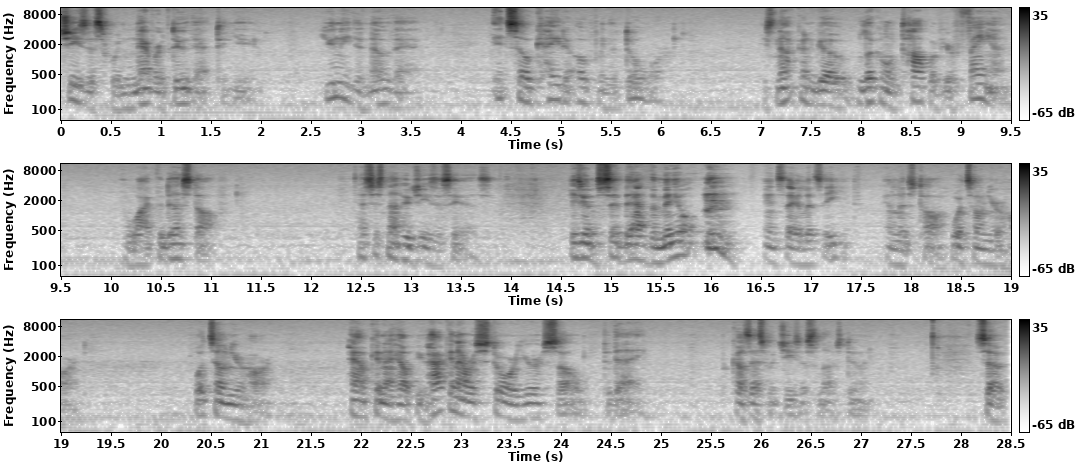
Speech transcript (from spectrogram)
Jesus would never do that to you. You need to know that. It's okay to open the door. He's not going to go look on top of your fan and wipe the dust off. That's just not who Jesus is. He's going to sit down at the meal and say, let's eat and let's talk. What's on your heart? What's on your heart? How can I help you? How can I restore your soul today? Because that's what Jesus loves doing. So,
